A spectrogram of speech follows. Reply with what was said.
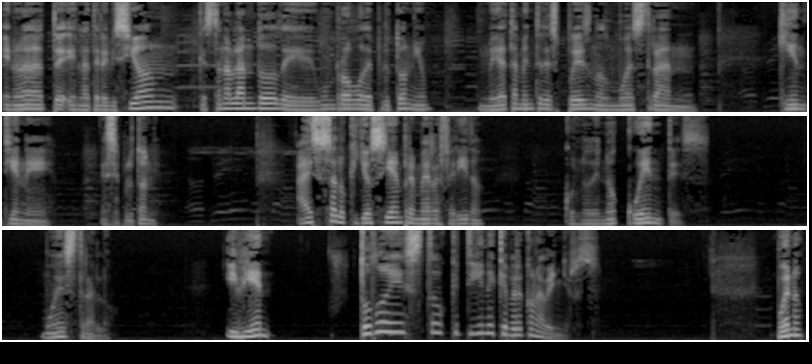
en, una en la televisión que están hablando de un robo de plutonio, inmediatamente después nos muestran quién tiene ese plutonio. A eso es a lo que yo siempre me he referido, con lo de no cuentes. Muéstralo. Y bien, todo esto que tiene que ver con Avengers. Bueno,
